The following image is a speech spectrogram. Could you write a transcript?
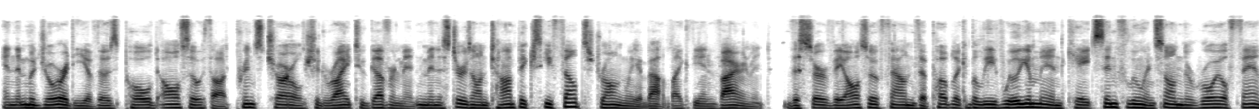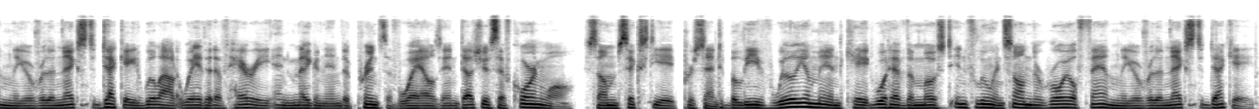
And the majority of those polled also thought Prince Charles should write to government ministers on topics he felt strongly about like the environment. The survey also found the public believe William and Kate's influence on the royal family over the next decade will outweigh that of Harry and Meghan and the Prince of Wales and Duchess of Cornwall. Some 68% believe William and Kate would have the most influence on the royal family over the next decade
